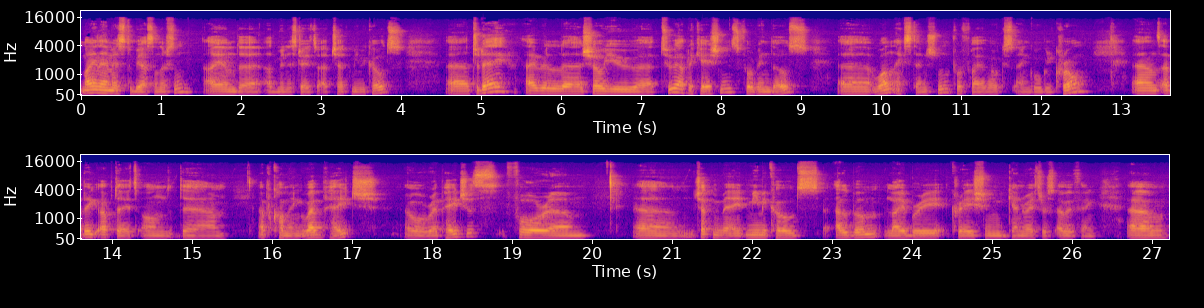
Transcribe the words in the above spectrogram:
my name is Tobias Andersen. I am the administrator at Chat Meme Codes. Uh, today I will uh, show you uh, two applications for Windows, uh, one extension for Firefox and Google Chrome, and a big update on the um, upcoming web page or web pages for um, um, Chat Meme Codes album, library, creation, generators, everything. Um,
